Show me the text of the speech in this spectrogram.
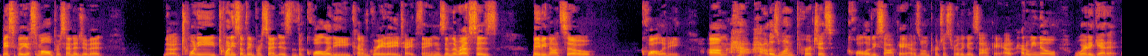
basically a small percentage of it uh, 20 20 something percent is the quality kind of grade a type things and the rest is maybe not so quality um, how, how does one purchase quality sake how does one purchase really good sake how, how do we know where to get it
